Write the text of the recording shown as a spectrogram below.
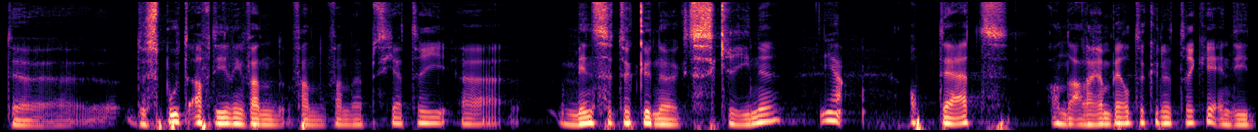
de, de spoedafdeling van, van, van de psychiatrie, mensen te kunnen screenen ja. op tijd aan de alarmbel te kunnen trekken en die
